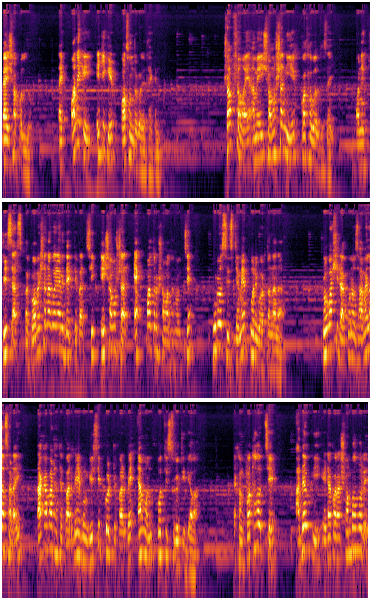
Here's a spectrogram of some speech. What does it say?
ব্যয় সাফল্য। তাই অনেকেই এটিকে পছন্দ করে থাকেন। সবসময় আমি এই সমস্যা নিয়ে কথা বলতে চাই। অনেক রিসার্চ বা গবেষণা করে আমি দেখতে পাচ্ছি এই সমস্যার একমাত্র সমাধান হচ্ছে পুরো সিস্টেমে পরিবর্তন আনা। প্রবাসীরা কোনো ঝামেলা ছাড়াই টাকা পাঠাতে পারবে এবং রিসিভ করতে পারবে এমন প্রতিশ্রুতি দেওয়া। এখন কথা হচ্ছে আদেও কি এটা করা সম্ভব হবে?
